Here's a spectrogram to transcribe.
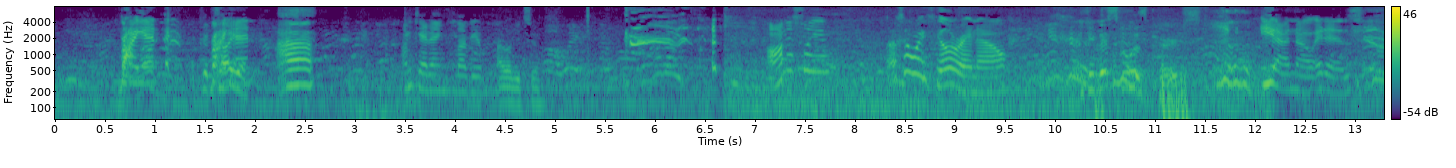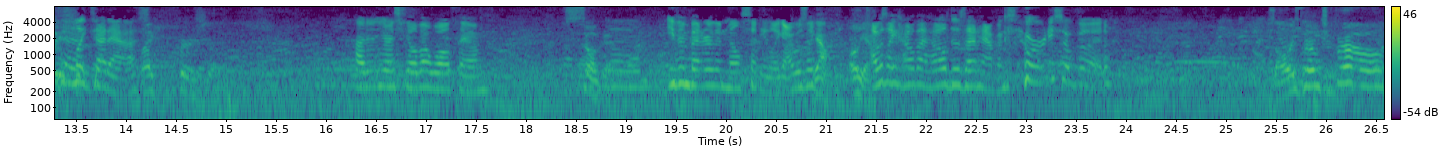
Ryan. You. Ryan. Ah. I'm kidding. Love you. I love you too. Honestly, that's how I feel right now. I think this school is cursed. Yeah, no, it is. like dead ass. Like for sure. How did you guys feel about Waltham? So good. Even better than Mill City. Like I was like, Yeah. Oh, yeah. I was like, how the hell does that happen? Because they're already so good. There's always room to grow.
